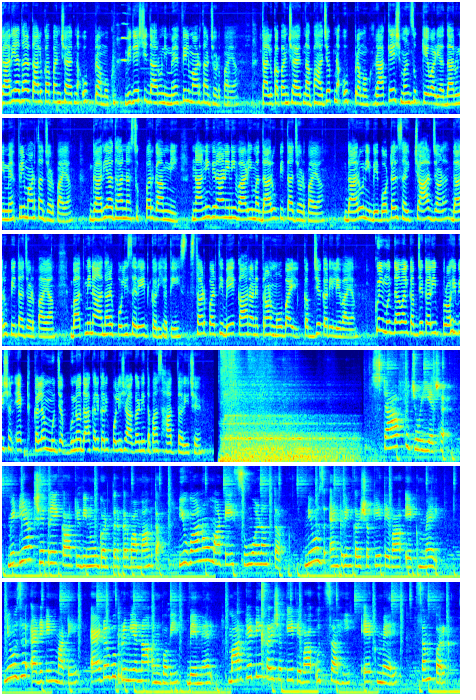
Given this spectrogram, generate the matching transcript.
ગારિયાધાર તાલુકા પંચાયતના ઉપપ્રમુખ વિદેશી દારૂની મહેફિલ માણતા ઝડપાયા. તાલુકા પંચાયતના ભાજપના ઉપપ્રમુખ રાકેશ મનસુખ કેવડિયા દારૂની મહેફિલ માણતા ઝડપાયા. ગારિયાધારના સુખપર ગામની નાની વિરાણીની વાડીમાં દારૂ પીતા ઝડપાયા. દારૂની બે બોટલ સહિત ચાર જણ દારૂ પીતા ઝડપાયા. બાતમીના આધારે પોલીસે રેડ કરી હતી. સ્થળ પરથી બે કાર અને ત્રણ મોબાઈલ કબજે કરી લેવાયા. કુલ મુદ્દામાલ કબજે કરી પ્રોહિબિશન એક્ટ કલમ મુજબ ગુનો દાખલ કરી પોલીસે આગળની તપાસ હાથ ધરી છે. સ્ટાફ જોઈએ છે. મીડિયા ક્ષેત્રે કારકિર્દીનું ઘડતર કરવા માંગતા યુવાનો માટે સુવર્ણ તક. ન્યૂઝ એન્કરિંગ કરી શકે તેવા એક મેલ. ન્યૂઝ એડિટિંગ માટે એડોબ પ્રીમિયરના અનુભવી બે મેલ. માર્કેટિંગ કરી શકે તેવા ઉત્સાહી એક મેલ. સંપર્ક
